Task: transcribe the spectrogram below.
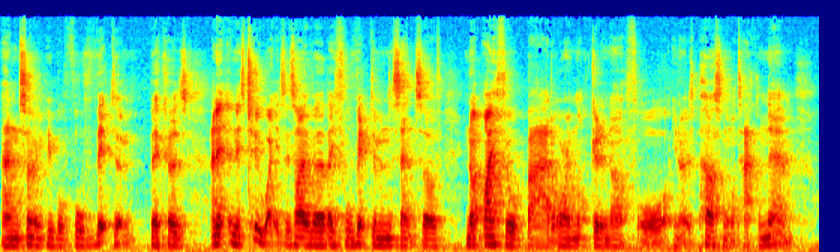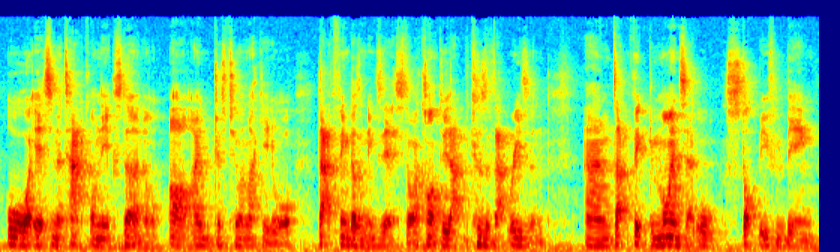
And so many people fall victim because and it, and it's two ways. It's either they fall victim in the sense of you know I feel bad or I'm not good enough or you know it's personal attack on them or it's an attack on the external. Oh, I'm just too unlucky or that thing doesn't exist or I can't do that because of that reason. And that victim mindset will stop you from being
